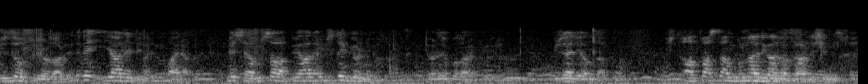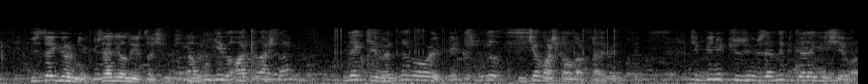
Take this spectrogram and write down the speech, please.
bizde oturuyorlar dedi ve iade edildi bayrak. Mesela Musa bir halen bizde görünüyor. Örnek olarak veriyorum. Güzel yalıda. İşte Alparslan buradaydı galiba kardeşimiz. Bizde görünüyor. Güzel yalıyı taşımış. Yani bu gibi arkadaşlar dilekçe verdiler ve oraya bir kısmı da ilçe başkanları talep etti. Şimdi 1300'ün üzerinde bir delege şey var.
